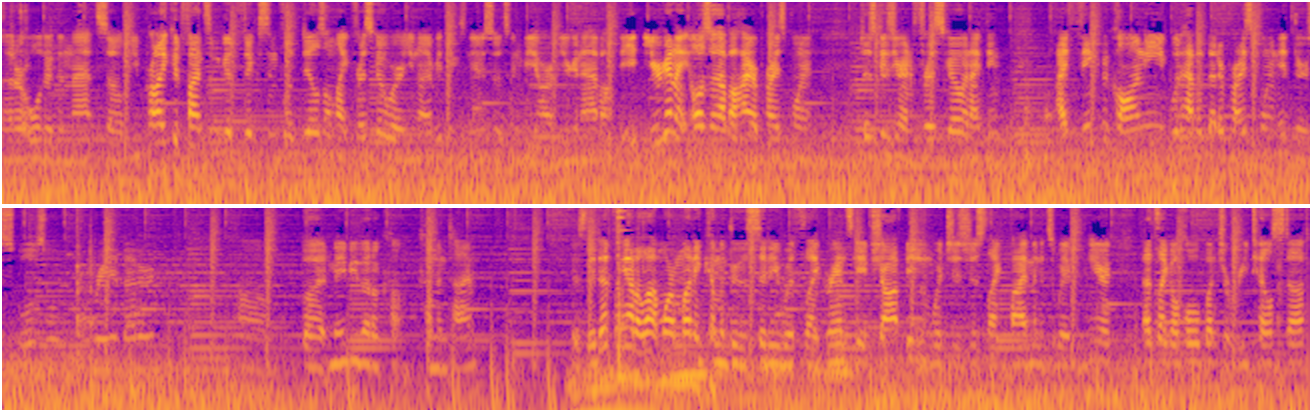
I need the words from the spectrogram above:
that are older than that. So you probably could find some good fix and flip deals on like Frisco where, you know, everything's new. So it's going to be hard. You're going to have a, you're going to also have a higher price point just because you're in Frisco. And I think, I think the colony would have a better price point if their schools were rated better. Um, but maybe that'll come, come in time. Because they definitely had a lot more money coming through the city with like Grandscape Shopping, which is just like five minutes away from here. That's like a whole bunch of retail stuff.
